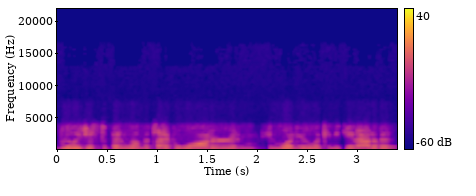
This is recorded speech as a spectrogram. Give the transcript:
really just depends on the type of water and, and what you're looking to get out of it.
